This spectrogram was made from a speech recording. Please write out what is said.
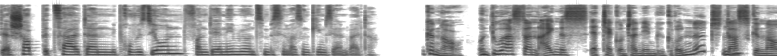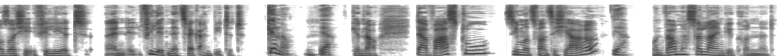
der Shop bezahlt dann die Provision, von der nehmen wir uns ein bisschen was und geben sie dann weiter. Genau. Und du hast dein eigenes AdTech-Unternehmen gegründet, mhm. das genau solche Affiliate, ein Affiliate-Netzwerk anbietet. Genau, mhm. ja. Genau. Da warst du 27 Jahre. Ja. Und warum hast du allein gegründet?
